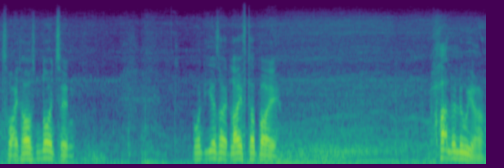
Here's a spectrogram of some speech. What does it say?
2019. Und ihr seid live dabei. Halleluja.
